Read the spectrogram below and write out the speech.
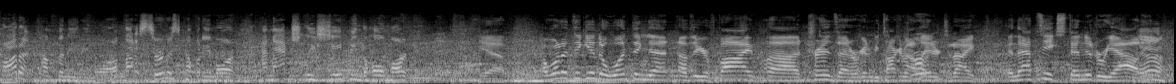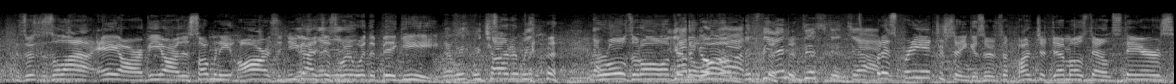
product company anymore, I'm not a service company anymore, I'm actually shaping the whole market. Yeah. I want to dig into one thing that of your five uh, trends that we're going to be talking about Sure. later tonight, and that's the extended reality. Because there's, there's a lot of AR, VR, there's so many R's, and you Yeah, guys yeah, just yeah. went with the big E. Yeah, we, we charted, we, It rolls it all up into go one. broad, it's the end of distance, yeah. But it's pretty interesting because there's a bunch of demos downstairs.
